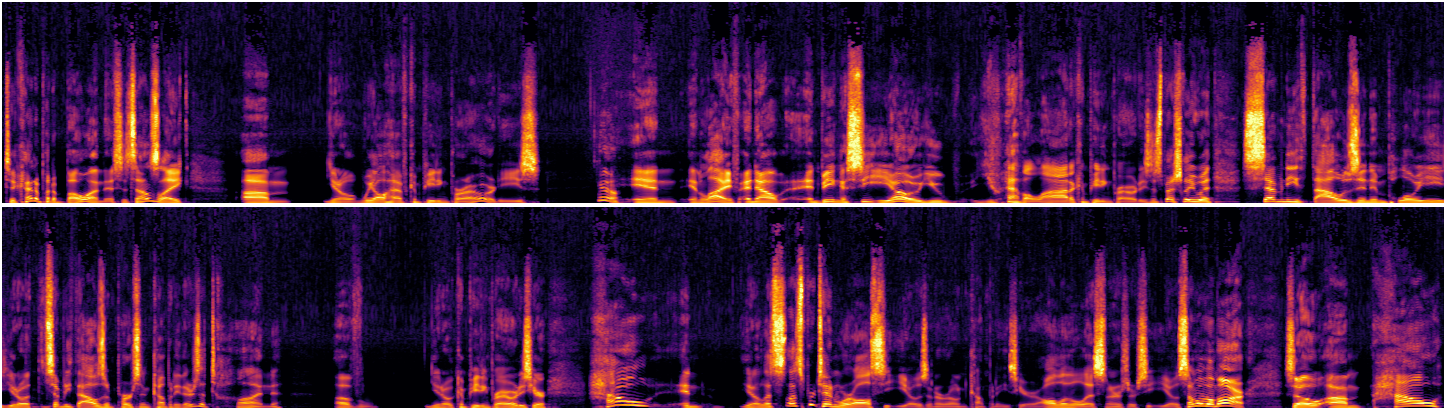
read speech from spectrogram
to kind of put a bow on this, it sounds like, um, you know, we all have competing priorities yeah. in in life. And now, and being a CEO, you you have a lot of competing priorities, especially with seventy thousand employees. You know, seventy thousand person company. There's a ton of you know competing priorities here. How and you know let's let's pretend we're all CEOs in our own companies here. All of the listeners are CEOs. Some of them are. So, um, how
